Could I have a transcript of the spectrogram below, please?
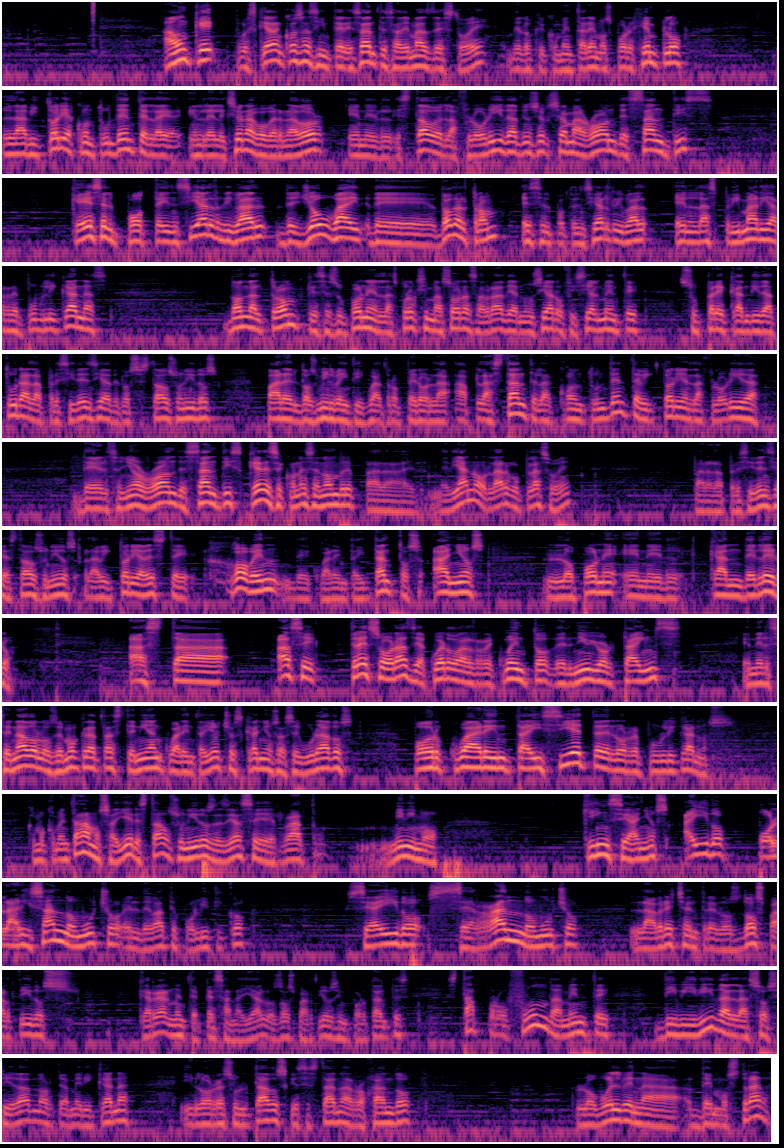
Aunque, pues quedan cosas interesantes además de esto, ¿eh? de lo que comentaremos. Por ejemplo, la victoria contundente en la, en la, elección a gobernador en el estado de la Florida de un señor que se llama Ron DeSantis, que es el potencial rival de Joe Biden, de Donald Trump, es el potencial rival en las primarias republicanas Donald Trump, que se supone en las próximas horas habrá de anunciar oficialmente su precandidatura a la presidencia de los Estados Unidos para el 2024. Pero la aplastante, la contundente victoria en la Florida del señor Ron DeSantis, quédese con ese nombre para el mediano o largo plazo, ¿eh? para la presidencia de Estados Unidos, la victoria de este joven de cuarenta y tantos años lo pone en el candelero hasta hace tres horas, de acuerdo al recuento del New York Times, en el Senado los demócratas tenían 48 escaños asegurados por 47 de los republicanos. Como comentábamos ayer, Estados Unidos desde hace rato, mínimo 15 años, ha ido polarizando mucho el debate político, se ha ido cerrando mucho la brecha entre los dos partidos que realmente pesan allá, los dos partidos importantes, está profundamente dividida la sociedad norteamericana y los resultados que se están arrojando lo vuelven a demostrar.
